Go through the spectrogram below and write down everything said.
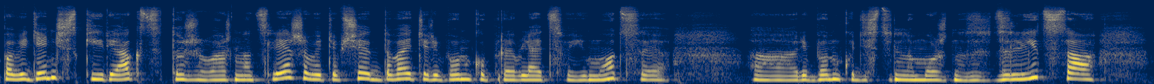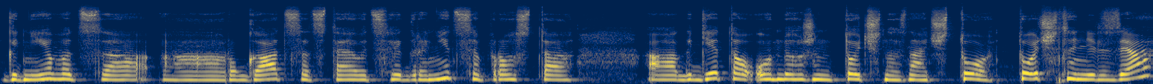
Поведенческие реакции тоже важно отслеживать. Вообще давайте ребенку проявлять свои эмоции, а, ребенку действительно можно злиться, гневаться, а, ругаться, отстаивать свои границы. Просто а, где-то он должен точно знать, что точно нельзя,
